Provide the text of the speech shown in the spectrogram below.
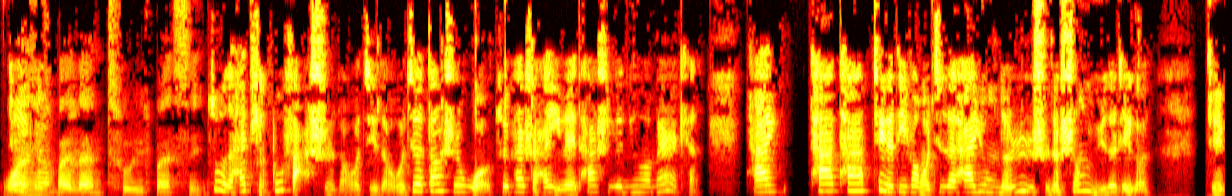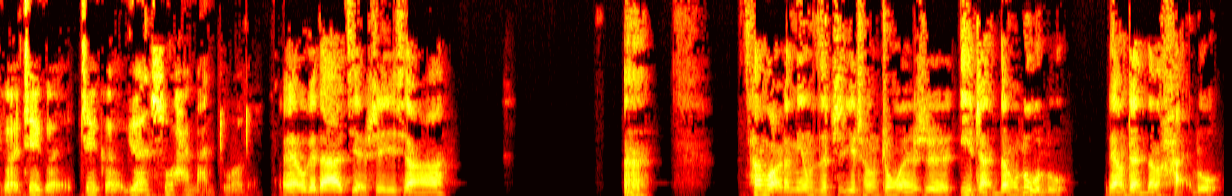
，One if by land, two if by sea。做的还挺不法式的，我记得，我记得当时我最开始还以为他是一个 New American，他他他他这个地方，我记得他用的日式的生鱼的这个这个这个这个元素还蛮多的。哎，我给大家解释一下啊，餐馆的名字直译成中文是一盏灯陆路，两盏灯海路。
